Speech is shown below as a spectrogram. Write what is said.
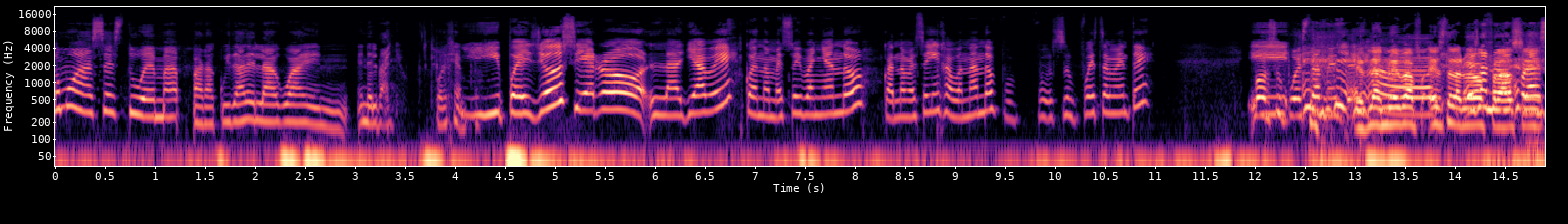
¿Cómo haces tú, Emma, para cuidar el agua en, en el baño? por ejemplo? Y pues yo cierro la llave cuando me estoy bañando, cuando me estoy enjabonando, pu- pu- supuestamente. Por Y- supuestamente. Es la nueva, es la nueva Es la nueva frase,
